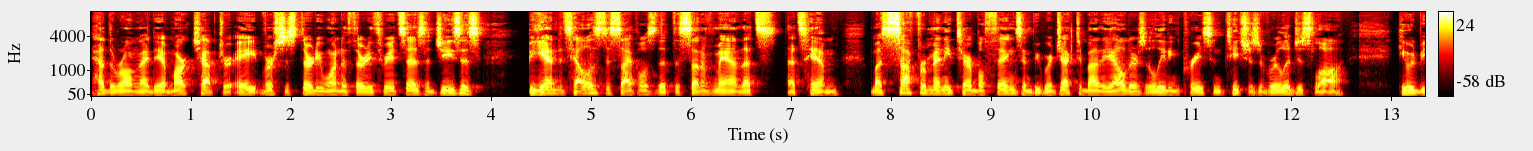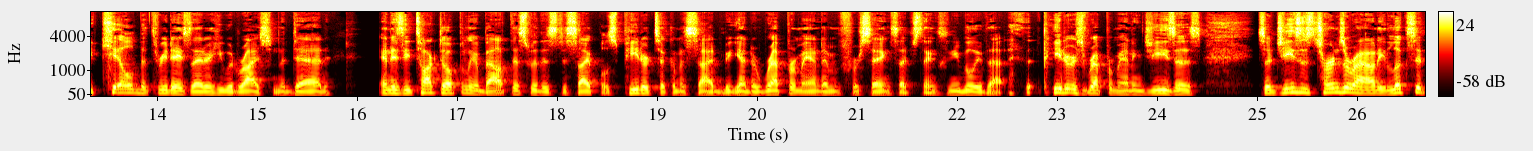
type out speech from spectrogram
had the wrong idea. Mark chapter 8 verses 31 to 33 it says that Jesus began to tell his disciples that the son of man that's that's him must suffer many terrible things and be rejected by the elders, the leading priests and teachers of religious law. He would be killed, but 3 days later he would rise from the dead. And as he talked openly about this with his disciples, Peter took him aside and began to reprimand him for saying such things. Can you believe that? Peter's reprimanding Jesus. So Jesus turns around, he looks at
